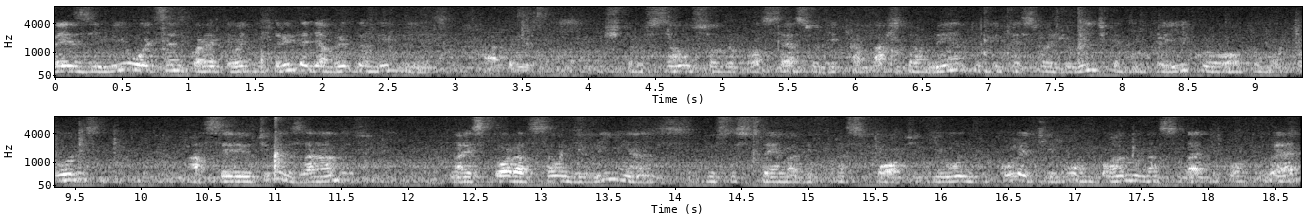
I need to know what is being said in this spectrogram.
13.848, de 30 de abril de 2015. Instrução sobre o processo de cadastramento de pessoas jurídicas de veículos automotores a serem utilizados na exploração de linhas do sistema de transporte de ônibus coletivo urbano na cidade de Porto Velho,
